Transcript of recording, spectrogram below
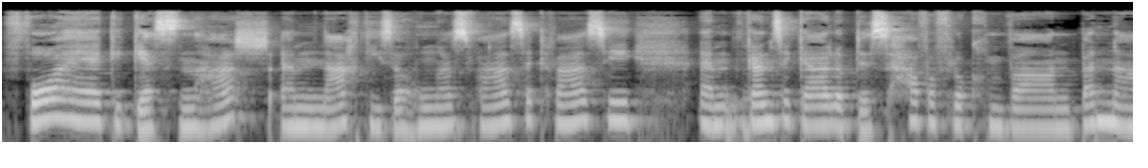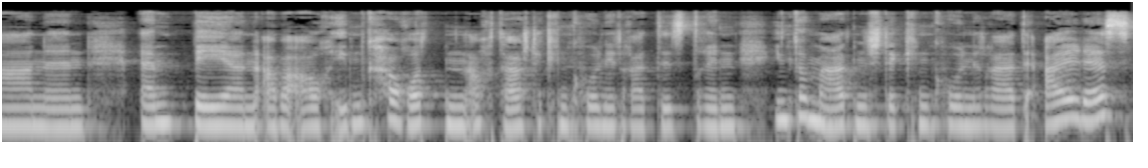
vorher gegessen hast, ähm, nach dieser Hungersphase quasi, ähm, ganz egal, ob das Haferflocken waren, Bananen, ähm, Beeren, aber auch eben Karotten, auch da stecken Kohlenhydrate drin, in Tomaten stecken Kohlenhydrate, all das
